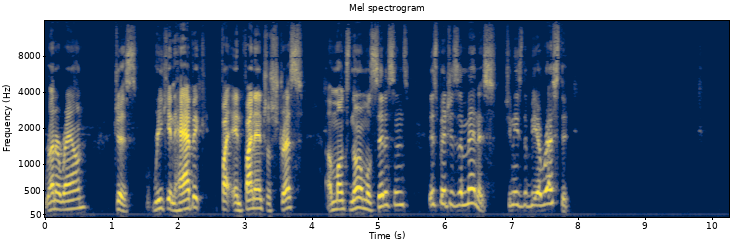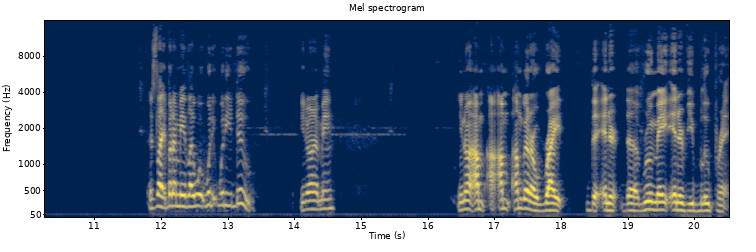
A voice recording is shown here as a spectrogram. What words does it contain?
run around, just wreaking havoc and financial stress amongst normal citizens. This bitch is a menace. She needs to be arrested. It's like, but I mean, like, what, what, what do you do? You know what I mean? You know, I'm, I'm, I'm gonna write the inter, the roommate interview blueprint.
